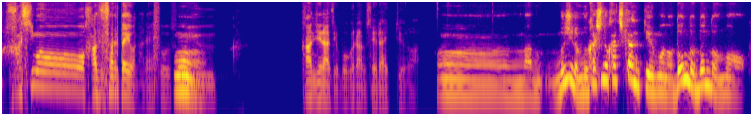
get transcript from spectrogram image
はしごを外されたようなね、そうそういう感じなんですよ、僕らの世代っていうのは。うーんまあ、むしろ昔の価値観っていうものをどんどんどんどんもう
